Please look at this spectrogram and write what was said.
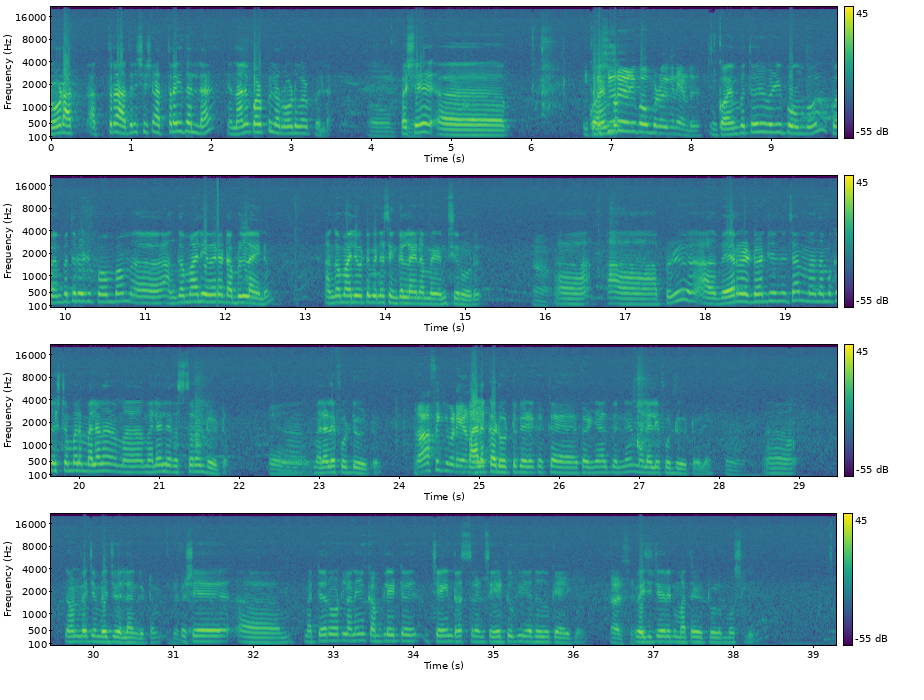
റോഡ് അത്ര അതിനുശേഷം അത്ര ഇതല്ല. എന്നാലും കുഴപ്പമില്ല റോഡ് കുഴപ്പമില്ല. പക്ഷേ കോയമ്പത്തൂർ വഴി പോകുമ്പോൾ കോയമ്പത്തൂർ വഴി പോകുമ്പം അങ്കമാലി വരെ ഡബിൾ ലൈനും അങ്കമാലി തൊട്ട് പിന്നെ single line M C road. അപ്പോൾ വേറൊരു അഡ്വാന്റേജ് എന്ന് വെച്ചാൽ നമുക്ക് ഇഷ്ടംപോലെ മലയാള മലയാളി റെസ്റ്റോറന്റ് കിട്ടും. മലയാളി ഫുഡ് കിട്ടും. ട്രാഫിക് പാലക്കാട് തൊട്ട് കിഴക്കൊക്കെ കഴിഞ്ഞാൽ പിന്നെ മലയാളി ഫുഡ് കിട്ടുമല്ലോ നോൺ വെജും വെജും എല്ലാം കിട്ടും. പക്ഷേ മറ്റേ റോഡിലാണെങ്കിൽ complete chain restaurants A to B അതും ഇതൊക്കെ ആയിരിക്കും. വെജിറ്റേറിയൻ മാത്രമേ കിട്ടുള്ളൂ മോസ്റ്റ്ലി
